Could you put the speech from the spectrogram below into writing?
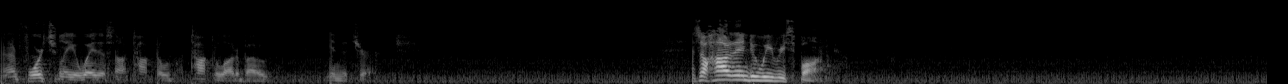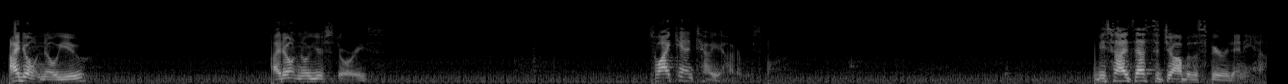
And unfortunately, a way that's not talked a, talked a lot about in the church. And so, how then do we respond? I don't know you. I don't know your stories. So I can't tell you how to respond. Besides, that's the job of the Spirit, anyhow.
